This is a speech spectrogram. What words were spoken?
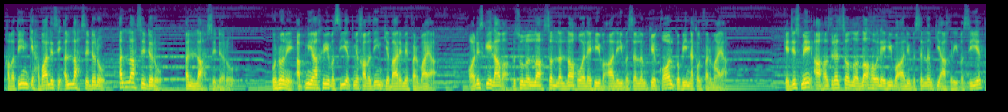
خواتین کے حوالے سے اللہ سے ڈرو اللہ سے ڈرو، اللہ سے ڈرو۔ انہوں نے اپنی آخری وسیعت میں خواتین کے بارے میں فرمایا، اور اس کے علاوہ رسول اللہ صلی اللہ علیہ وآلہ وسلم کے قول کو بھی نقل فرمایا، کہ جس میں آ حضرت صلی اللہ علیہ وآلہ وسلم کی آخری وسیعت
